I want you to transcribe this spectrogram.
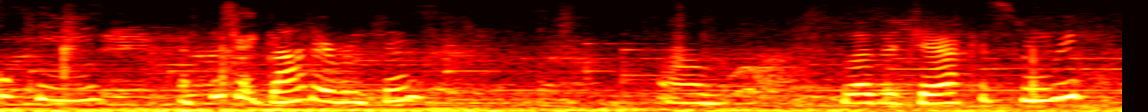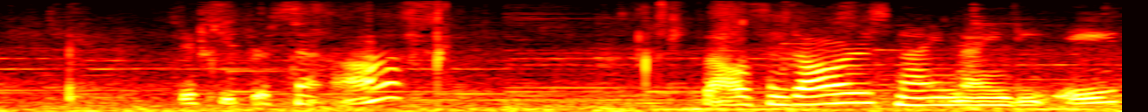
Okay, I think I got everything. Um, leather jackets, maybe? 50% off. $1,000, 998.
